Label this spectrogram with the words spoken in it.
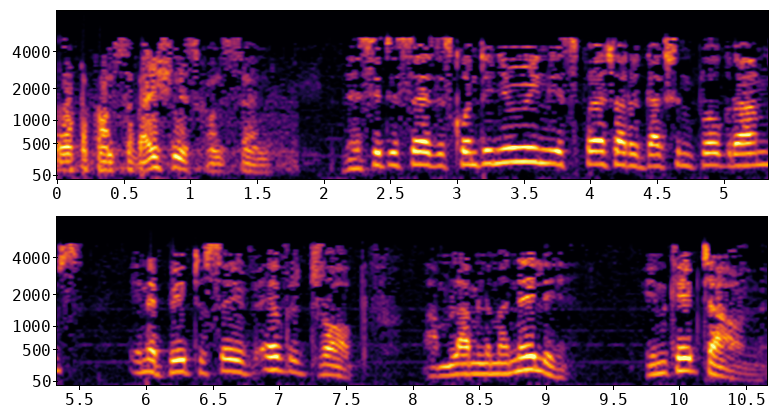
water conservation is concerned. The city says it's continuing its pressure reduction programs in a bid to save every drop. Mlamli Maneli in Cape Town.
